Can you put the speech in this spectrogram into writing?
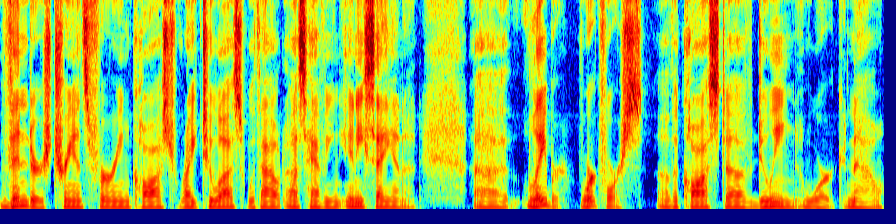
Vendors transferring cost right to us without us having any say in it. Uh, labor, workforce, uh, the cost of doing work now,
